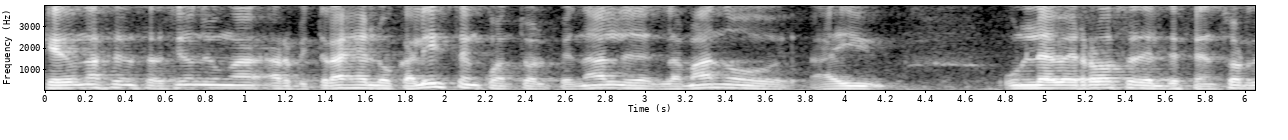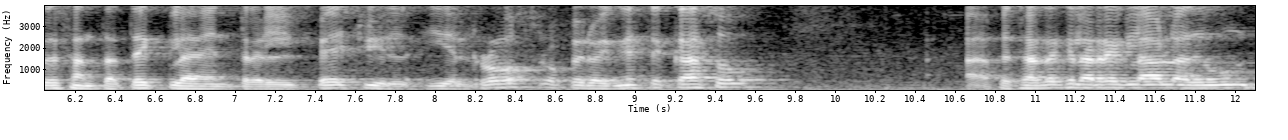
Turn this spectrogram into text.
queda una sensación de un arbitraje localista en cuanto al penal, la mano, hay un leve roce del defensor de Santa Tecla entre el pecho y el, rostro, pero en este caso, a pesar de que la regla habla de un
